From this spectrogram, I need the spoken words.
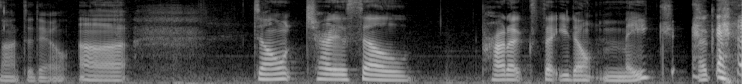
not to do. Uh, don't try to sell products that you don't make. Okay.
